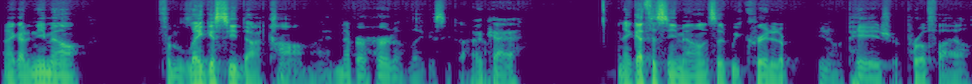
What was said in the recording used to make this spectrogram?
and I got an email from legacy.com. I had never heard of legacy.com. okay. And I got this email and it said we created a you know a page or profile.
